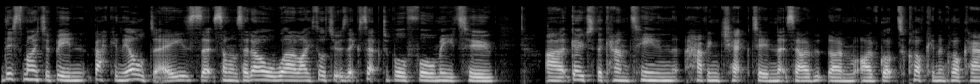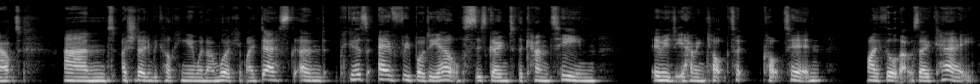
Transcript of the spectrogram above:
this might have been back in the old days that someone said, "Oh, well, I thought it was acceptable for me to uh, go to the canteen having checked in. Let's say I've, um, I've got to clock in and clock out, and I should only be clocking in when I'm working at my desk. And because everybody else is going to the canteen immediately having clocked clocked in, I thought that was okay.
